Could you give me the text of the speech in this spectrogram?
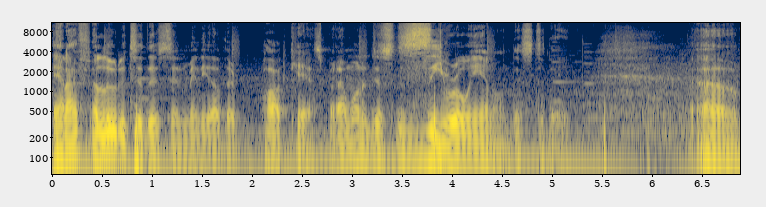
And I've alluded to this in many other podcasts, but I want to just zero in on this today. Um,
